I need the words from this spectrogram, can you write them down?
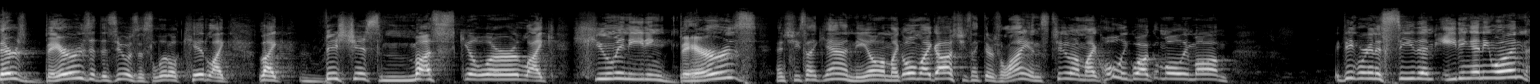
There's bears at the zoo as this little kid, like, like vicious, muscular, like human eating bears. And she's like, Yeah, Neil. I'm like, Oh my gosh. She's like, There's lions too. I'm like, Holy guacamole, mom. I think we're going to see them eating anyone?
